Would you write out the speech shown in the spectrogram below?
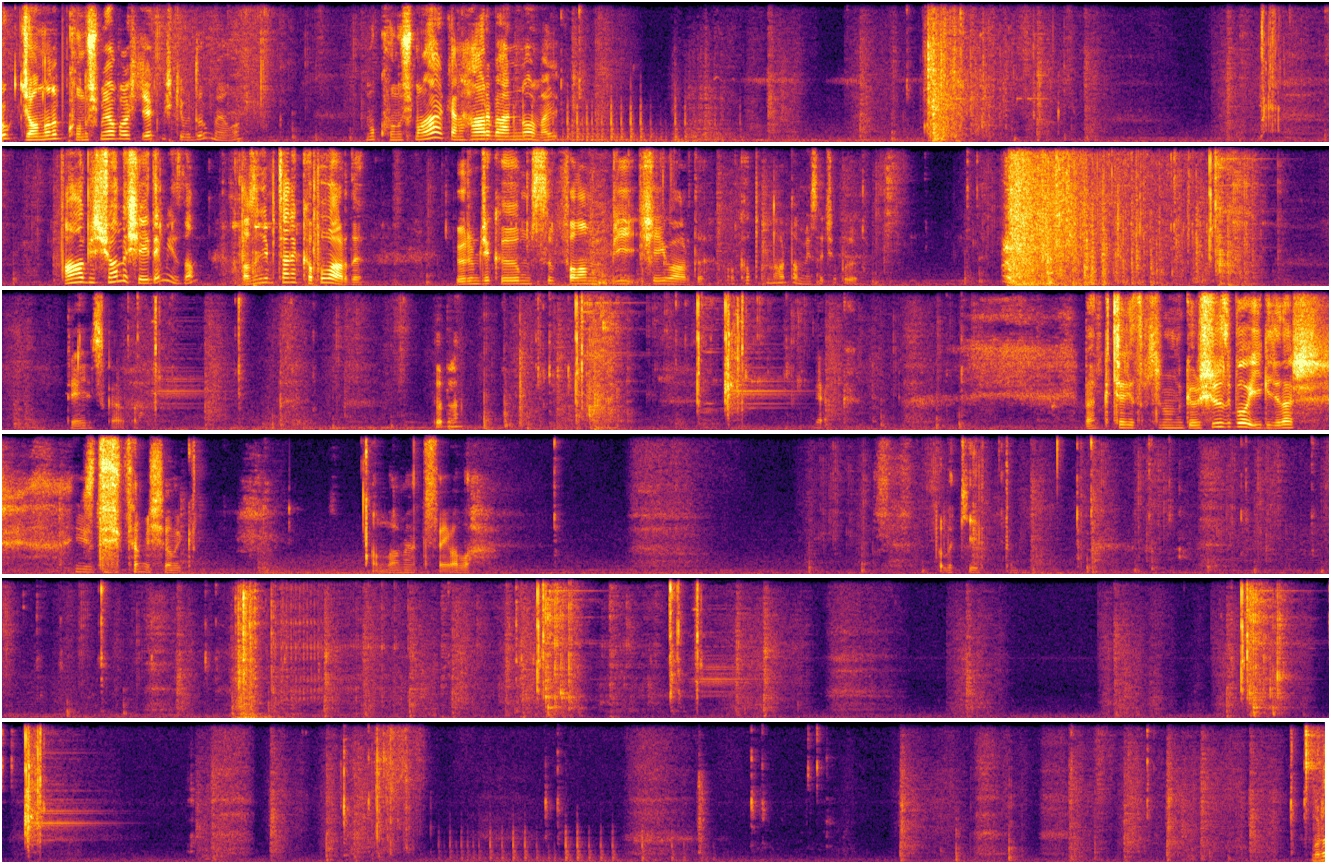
Çok canlanıp konuşmaya başlayacakmış gibi durmuyor mu? Ama konuşmalarken harbi hani normal Aa biz şu anda şeyde miyiz lan? Az önce bir tane kapı vardı. Örümcek ağımsı falan bir şey vardı. O kapının orada mıyız acaba? Değiliz galiba. Dur lan. Yok. Ben kıçar yatıp sürmem. Görüşürüz bu. İyi geceler. Yüzdelikten bir şey anık. Allah'a emanet. Eyvallah. Balık yedim.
